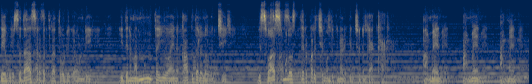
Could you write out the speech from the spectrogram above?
దేవుడు సదా సర్వత్రా తోడుగా ఉండి ఈ దినమంతయు ఆయన కాపుదలలో వచ్చి విశ్వాసములో స్థిరపరిచి ముందుకు నడిపించును గాక. అమేన్ అమేన్ అమేన్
